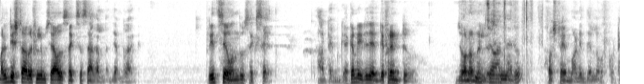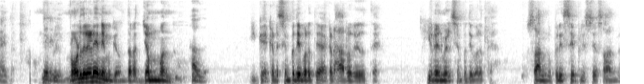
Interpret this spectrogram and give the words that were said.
ಮಲ್ಟಿ ಸ್ಟಾರ್ ಫಿಲ್ಮ್ಸ್ ಯಾವುದು ಸಕ್ಸಸ್ ಆಗಲ್ಲ ಜನರಾಗಿ. ಪ್ರೀತ್ಸೆ ಒಂದು ಸಕ್ಸಸ್ ಆಯಿತು ಆ ಟೈಮ್ಗೆ ಯಾಕಂದರೆ ಇಟ್ ಇಸ್ ಎ ಡಿಫ್ರೆಂಟ್ ಜೋನರ್ನಲ್ಲಿ ಜಾನರು ಫಸ್ಟ್ ಟೈಮ್ ಮಾಡಿದ್ದೆಲ್ಲ ವರ್ಕೌಟ್ ಆಯಿತು. ಬೇರೆ ನೋಡಿದ್ರೇ ನಿಮಗೆ ಒಂಥರ ಜಮ್ಮನ್ ಹೌದು. ಈಗ ಈ ಕಡೆ ಸಿಂಪತಿ ಬರುತ್ತೆ ಆ ಕಡೆ ಹಾರರ್ ಇರುತ್ತೆ. ಹೀರೋಯಿನ್ ಮೇಲೆ ಸಿಂಪತಿ ಬರುತ್ತೆ. ಸಾಂಗ್ ಪ್ರೀತ್ಸೆ ಪ್ರೀತ್ಸೆ ಸಾಂಗ್.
